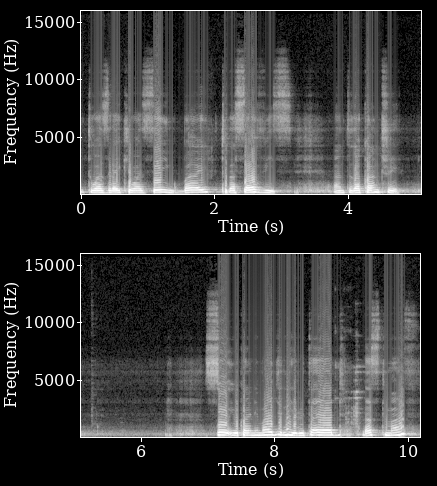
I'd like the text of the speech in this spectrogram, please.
it was like he was saying bye to the service and to the country. So you can imagine he retired last month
